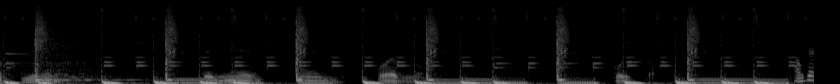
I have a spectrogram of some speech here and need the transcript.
no quieren tener un pueblo culto. Aunque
